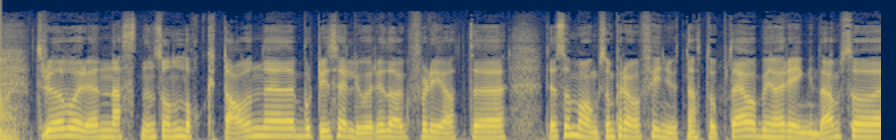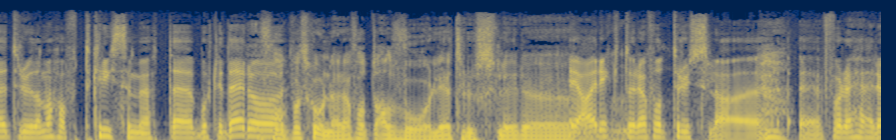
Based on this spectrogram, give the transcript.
Nei. Jeg tror det har vært nesten en sånn lockdown eh, borte i Seljord i dag, fordi at eh, det er så mange som prøver å finne ut nettopp det, og begynner å ringe dem, så jeg tror de har hatt krisemøte borti der. Og og folk på skolen der har fått alvorlige trusler. Øh, Ja, rektor har fått trusler eh, for det her.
